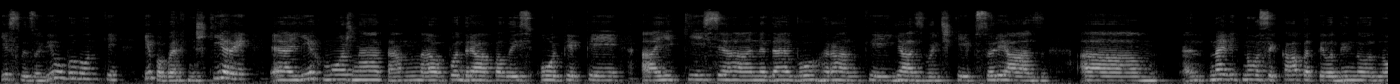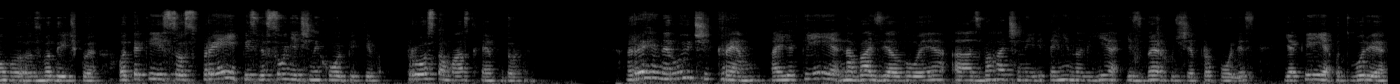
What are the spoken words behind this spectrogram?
і слизові оболонки, і поверхні шкіри. Е, Їх можна там е, подряпались, опіки, якісь, не дай Бог, ранки, язвочки, псоріаз. Навіть носи капати один до одного з водичкою. Отакий соспрей після сонячних опіків просто must have в. Регенеруючий крем, який на базі алоє, збагачений вітаміном Е і зверху ще прополіс, який утворює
